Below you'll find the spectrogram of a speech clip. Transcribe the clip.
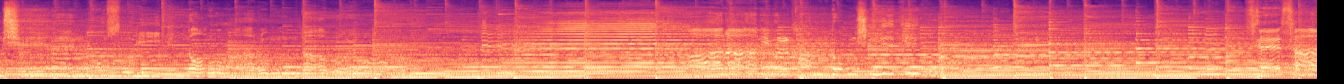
당신의 모습이 너무 아름다워요. 하나님을 감동시키고 세상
